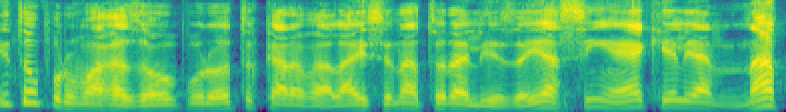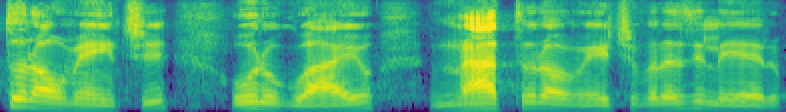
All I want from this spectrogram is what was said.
Então, por uma razão ou por outra, o cara vai lá e se naturaliza. E assim é que ele é naturalmente uruguaio, naturalmente brasileiro.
